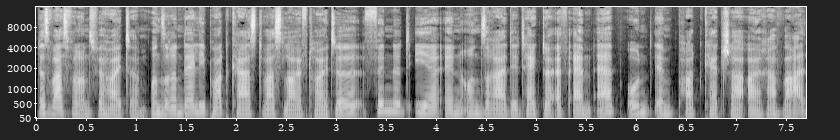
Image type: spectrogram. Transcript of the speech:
Das war's von uns für heute. Unseren Daily Podcast Was läuft heute findet ihr in unserer Detektor FM App und im Podcatcher eurer Wahl.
